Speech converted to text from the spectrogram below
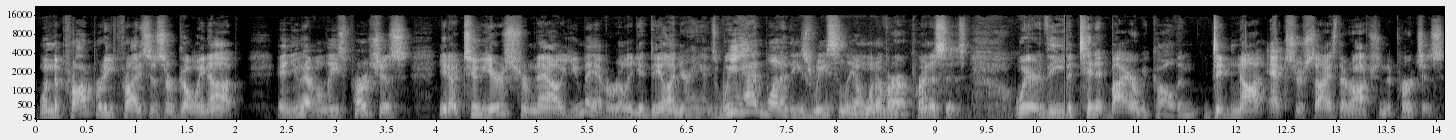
when the property prices are going up and you have a lease purchase, you know, two years from now, you may have a really good deal on your hands. We had one of these recently on one of our apprentices where the, the tenant buyer, we call them, did not exercise their option to purchase.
